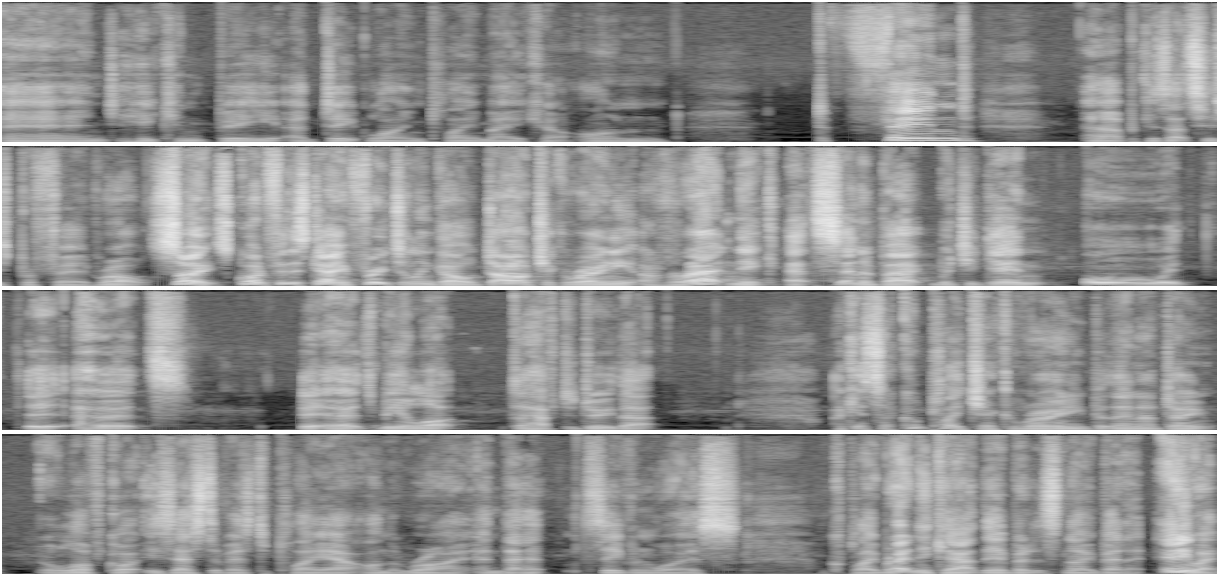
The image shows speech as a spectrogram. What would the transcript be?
And he can be a deep line playmaker on defend uh, because that's his preferred role. So, squad for this game Fruital in goal, Dahl Ceccaroni, Ratnik at centre back, which again, oh, it, it hurts. It hurts me a lot to have to do that. I guess I could play Ceccaroni, but then I don't. All I've got is Esteves to play out on the right, and that's even worse. I could play Ratnik out there, but it's no better. Anyway,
